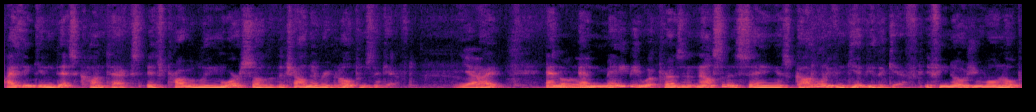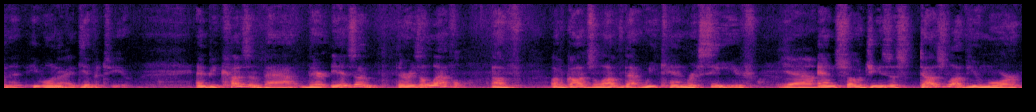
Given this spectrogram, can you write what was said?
I think in this context, it's probably more so that the child never even opens the gift, Yeah. right? And Totally. and maybe what President Nelson is saying is God won't even give you the gift if He knows you won't open it. He won't even give it to you. And because of that, there is a there is a level of of God's love that we can receive. Yeah. And so Jesus does love you more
